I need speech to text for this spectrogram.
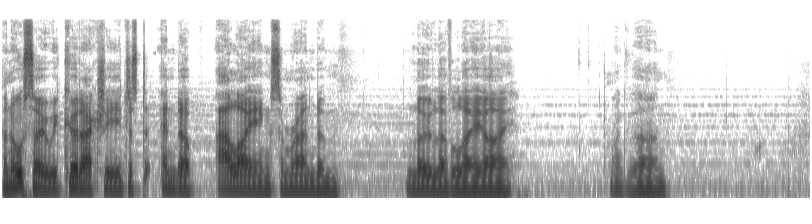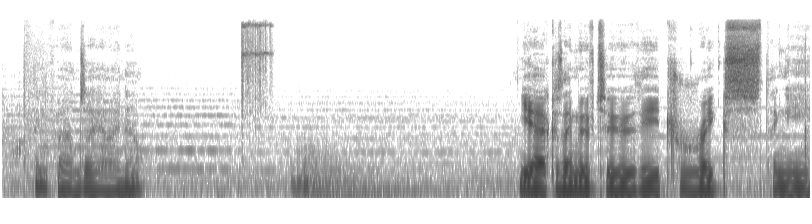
And also, we could actually just end up allying some random low-level AI. Like Verne. I think Verne's AI now. Yeah, because they moved to the Drake's thingy.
